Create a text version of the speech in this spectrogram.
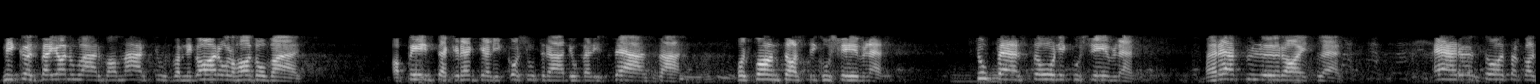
Miközben januárban, márciusban még arról hadovált a péntek reggeli Kossuth rádióbeli szeánszán, hogy fantasztikus év lesz, szuperszónikus év lesz, repülő rajt lesz. Erről szóltak az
